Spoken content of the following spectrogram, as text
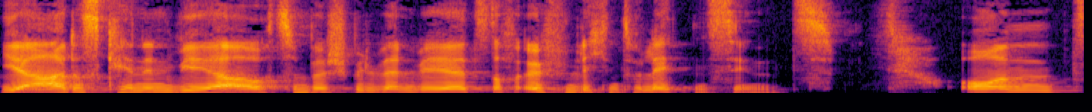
Ja, das kennen wir auch zum Beispiel, wenn wir jetzt auf öffentlichen Toiletten sind. Und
